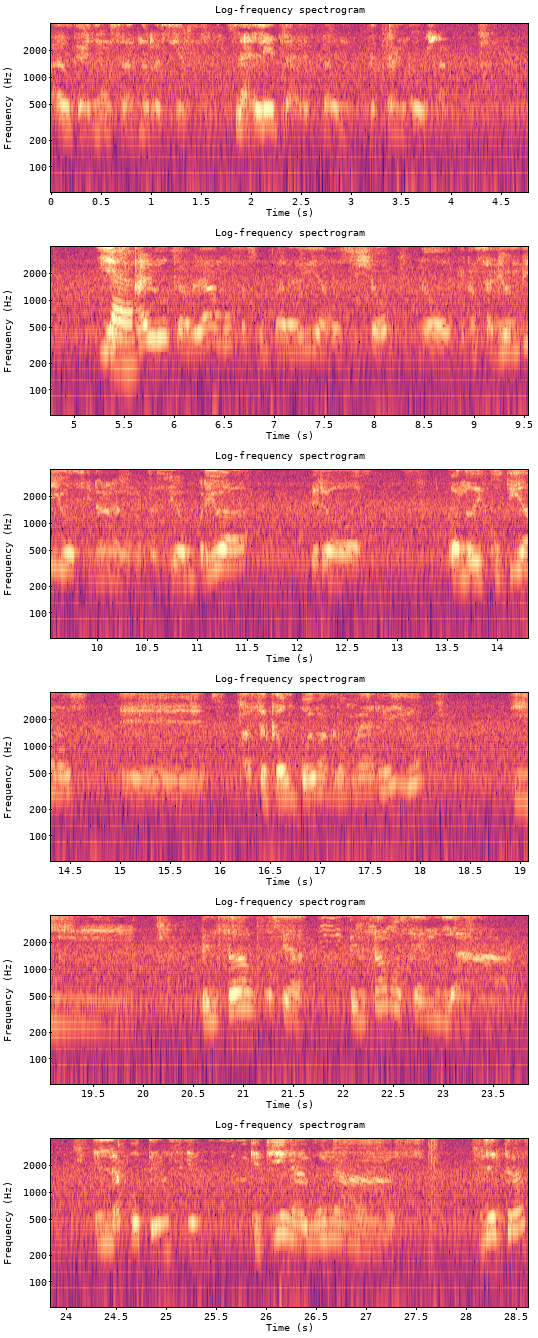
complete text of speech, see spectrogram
algo que veníamos hablando recién. las letras de, Fra- de Frank Ocean. Y Claro. es algo que hablábamos hace un par de días vos y yo, no, que no salió en vivo, sino en una conversación privada, pero cuando discutíamos eh, acerca de un poema que vos me o sea, pensamos en la, en la potencia que tiene algunas letras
